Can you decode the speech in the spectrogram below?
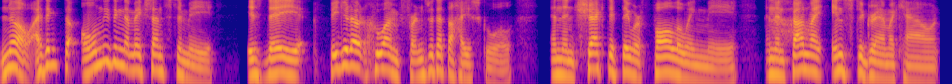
No, I think the only thing that makes sense to me is they figured out who I'm friends with at the high school and then checked if they were following me and then found my Instagram account.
